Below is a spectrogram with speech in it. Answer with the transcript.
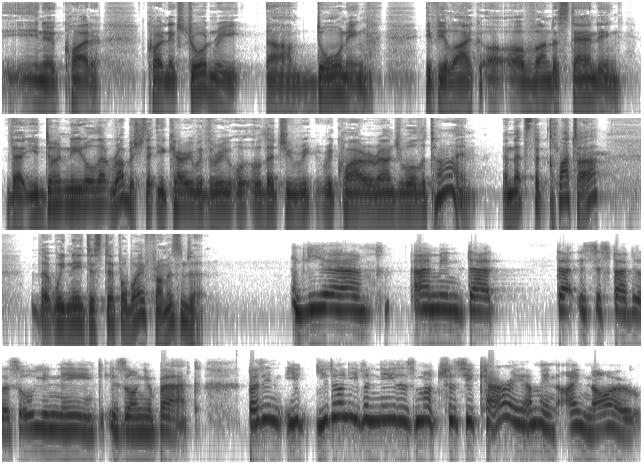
you know, quite a, quite an extraordinary um, dawning, if you like, of understanding that you don't need all that rubbish that you carry with you or, that you re- require around you all the time. And that's the clutter that we need to step away from, isn't it? Yeah, I mean that that is just fabulous. All you need is on your back, but in, you you don't even need as much as you carry. I mean, I know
